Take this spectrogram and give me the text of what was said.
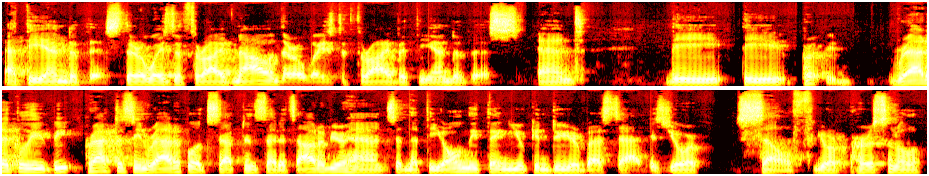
at the end of this. There are ways to thrive now, and there are ways to thrive at the end of this. And the the radically practicing radical acceptance that it's out of your hands, and that the only thing you can do your best at is yourself, your personal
